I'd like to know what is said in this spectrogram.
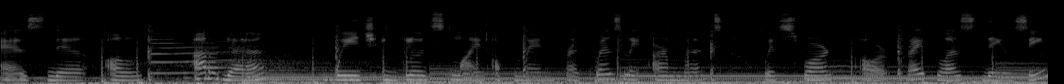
as the Al Arda, which includes line of men frequently armed with sword or rifles dancing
